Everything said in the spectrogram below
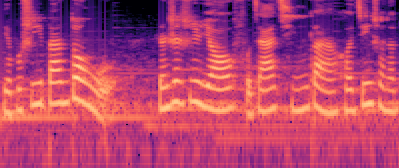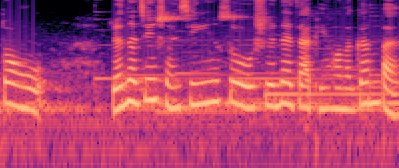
也不是一般动物，人是具有复杂情感和精神的动物。人的精神性因素是内在平衡的根本，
